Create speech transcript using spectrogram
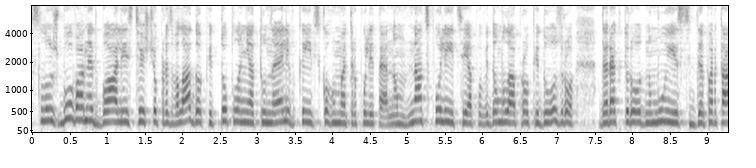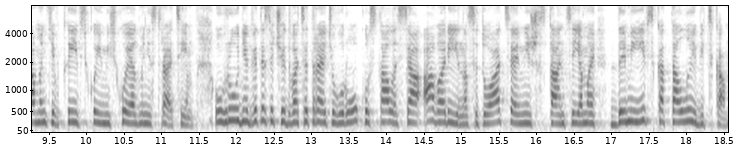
Службова недбалість, що призвела до підтоплення тунелів київського метрополітену. Нацполіція повідомила про підозру директору одному із департаментів Київської міської адміністрації. У грудні 2023 року сталася аварійна ситуація між станціями Деміївська та Либіцька.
